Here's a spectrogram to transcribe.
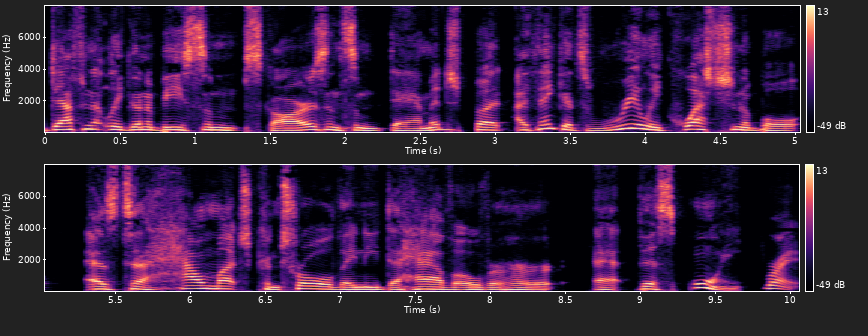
definitely going to be some scars and some damage, but I think it's really questionable as to how much control they need to have over her at this point. Right.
